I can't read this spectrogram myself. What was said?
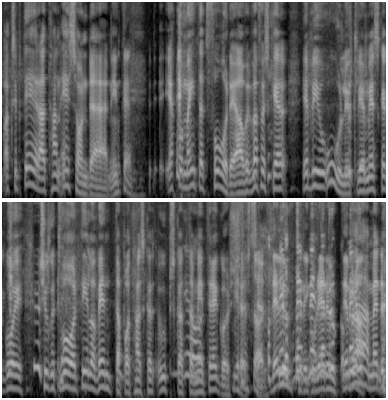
accepterat att han är sån där. Okay jag kommer inte att få det av Varför ska jag, jag blir ju olycklig om jag ska gå i 22 år till och vänta på att han ska uppskatta jo. min trädgårdsskötsel. Det är lugnt Rico, det är lugnt. Det är bra. Men, men,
